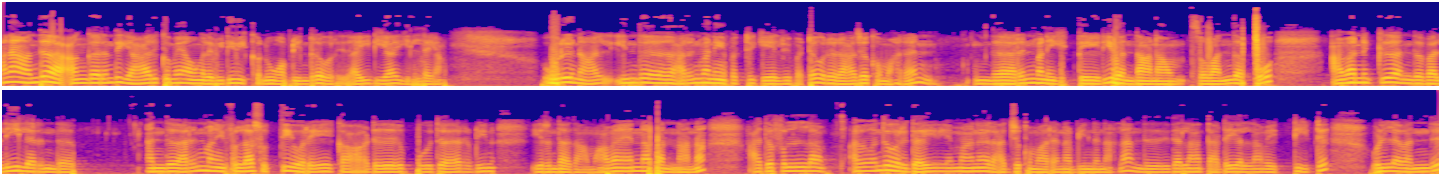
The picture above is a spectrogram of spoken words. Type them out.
ஆனால் வந்து அங்கேருந்து யாருக்குமே அவங்கள விடுவிக்கணும் அப்படின்ற ஒரு ஐடியா இல்லையா ஒரு நாள் இந்த அரண்மனையை பற்றி கேள்விப்பட்ட ஒரு ராஜகுமாரன் இந்த அரண்மனைக்கு தேடி வந்தானாம். ஸோ வந்தப்போ அவனுக்கு அந்த வழியில் இருந்த அந்த அரண்மனை ஃபுல்லாக சுற்றி ஒரே காடு புதர் அப்படின்னு இருந்ததாம். அவன் என்ன பண்ணான்னா அதை ஃபுல்லாக அவன் வந்து ஒரு தைரியமான ராஜகுமாரன் அப்படின்றனால அந்த இதெல்லாம் தடையெல்லாம் வெட்டிட்டு உள்ளே வந்து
